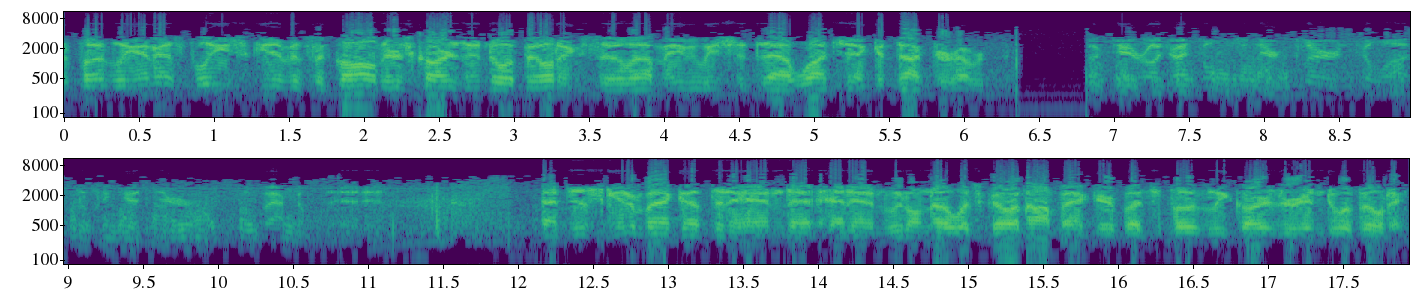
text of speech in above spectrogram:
supposedly MS police give us a call. There's cars into a building, so uh, maybe we should uh, watch that conductor. Over. Okay, Roger. I told them to steer clear until uh, somebody gets here. Go back up the head end. Uh, just get them back up to the head, that head end. We don't know what's going on back there, but supposedly cars are into a building.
